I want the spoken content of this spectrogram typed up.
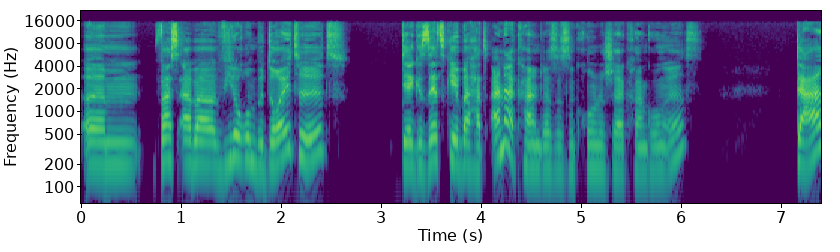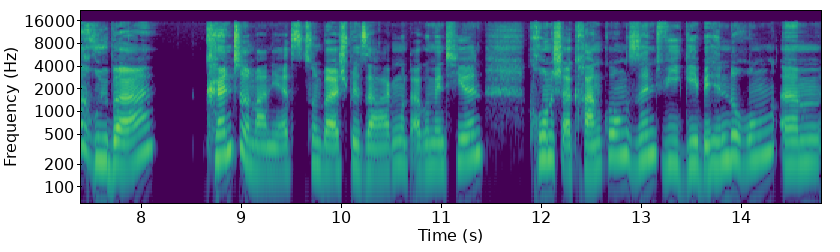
ähm, was aber wiederum bedeutet, der Gesetzgeber hat anerkannt, dass es eine chronische Erkrankung ist. Darüber könnte man jetzt zum Beispiel sagen und argumentieren, chronische Erkrankungen sind wie Gehbehinderung ähm,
